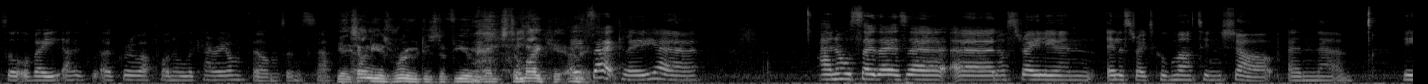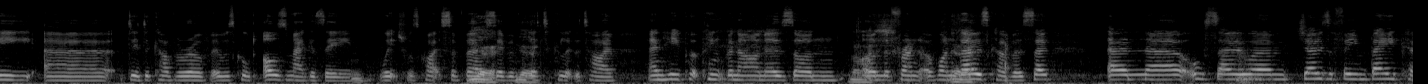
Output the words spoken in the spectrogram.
sort of a, I, I grew up on all the Carry On films and stuff. Yeah, it's only as rude as the viewer wants to make it, isn't it? exactly, yeah. And also, there's a, an Australian illustrator called Martin Sharp, and um, he uh, did a cover of it was called Oz magazine, which was quite subversive and yeah. political at the time. And he put pink bananas on on the front of one Yeah. of those covers. So, and uh, also um, Josephine Baker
